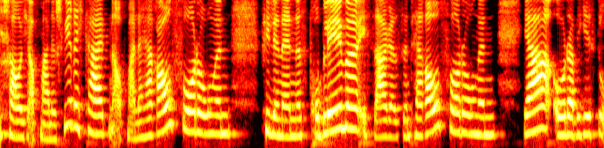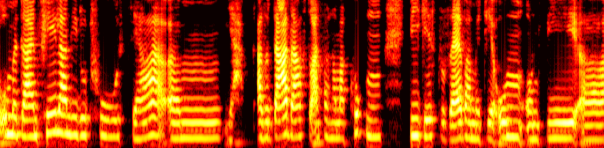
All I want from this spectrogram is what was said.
schaue ich auf meine Schwierigkeiten, auf meine Herausforderungen? Viele nennen es Probleme. Ich sage, es sind Herausforderungen. Ja, oder wie gehst du um mit deinen Fehlern, die du tust? Ja, ähm, ja, also da darfst du einfach nochmal gucken, wie gehst du selber mit dir um und wie äh,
